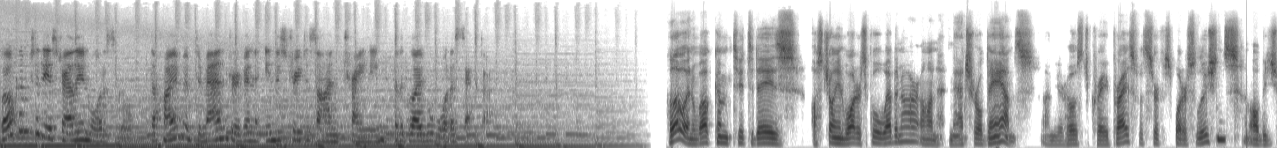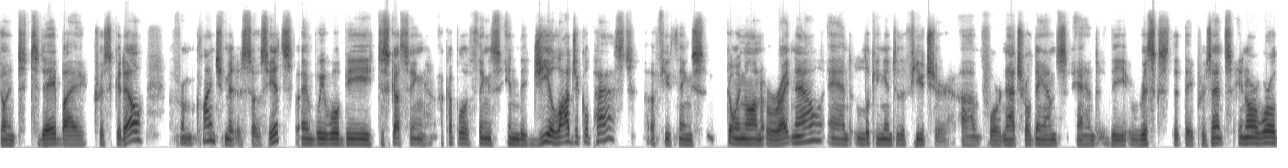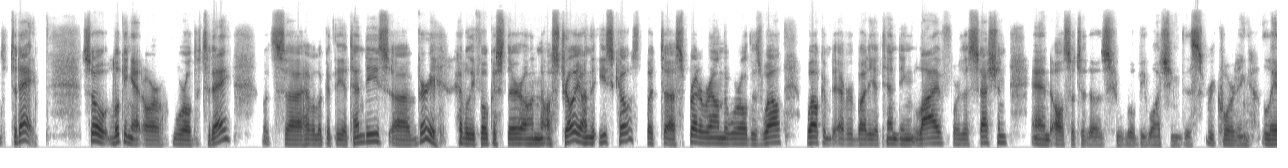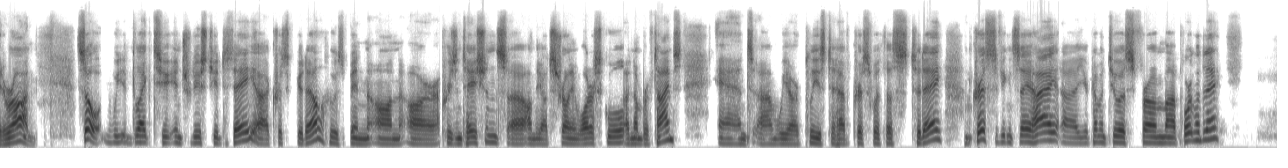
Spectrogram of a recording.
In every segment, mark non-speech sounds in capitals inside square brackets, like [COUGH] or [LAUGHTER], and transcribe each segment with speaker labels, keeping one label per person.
Speaker 1: Welcome to the Australian Water School, the home of demand driven industry design training for the global water sector.
Speaker 2: Hello, and welcome to today's Australian Water School webinar on natural dams. I'm your host, Krey Price with Surface Water Solutions. I'll be joined today by Chris Goodell from Kleinschmidt Associates, and we will be discussing a couple of things in the geological past, a few things going on right now, and looking into the future um, for natural dams and the risks that they present in our world today. So looking at our world today, let's uh, have a look at the attendees. Uh, very heavily focused there on Australia on the East Coast, but uh, spread around the world as well. Welcome to everybody attending live for this session and also to those who will be watching this recording later on. So we'd like to introduce to you today uh, Chris Goodell, who's been on our presentations uh, on the Australian Water School a number of times. And um, we are pleased to have Chris with us today. Chris, if you can say hi, uh, you're coming to us from uh, Portland today.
